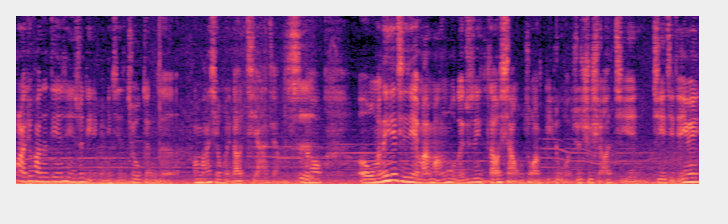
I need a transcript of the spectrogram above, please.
后来就发生这件事情，是弟弟妹妹其实就跟着妈妈先回到家这样子。是然后呃，我们那天其实也蛮忙碌的，就是一直到下午做完笔录，我就去学校接接姐姐，因为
